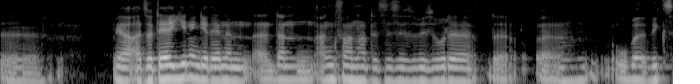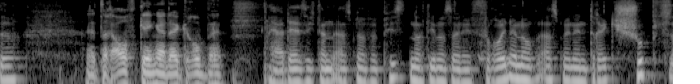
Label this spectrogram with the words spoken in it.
äh, ja, also derjenige, der dann, äh, dann angefahren hat, das ist ja sowieso der, der äh, Oberwichser. Der Draufgänger der Gruppe. Ja, der sich dann erstmal verpisst, nachdem er seine Freundin auch erstmal in den Dreck schuppt,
